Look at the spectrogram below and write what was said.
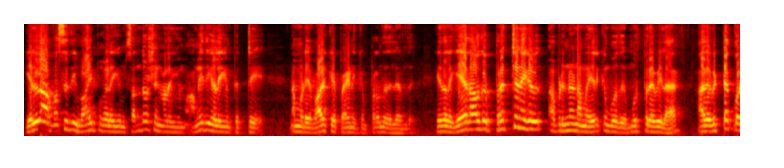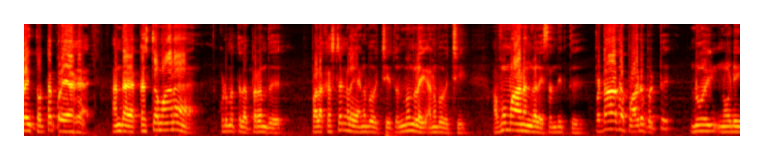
எல்லா வசதி வாய்ப்புகளையும் சந்தோஷங்களையும் அமைதிகளையும் பெற்று நம்முடைய வாழ்க்கை பயணிக்கும் பிறந்ததுலேருந்து. இதில் ஏதாவது பிரச்சனைகள் அப்படின்னு நம்ம இருக்கும்போது முற்பிறவியில் அதை விட்ட குறை அந்த கஷ்டமான குடும்பத்தில் பிறந்து பல கஷ்டங்களை அனுபவித்து துன்பங்களை அனுபவித்து அவமானங்களை சந்தித்து படாத பாடுபட்டு நோய் நொடி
